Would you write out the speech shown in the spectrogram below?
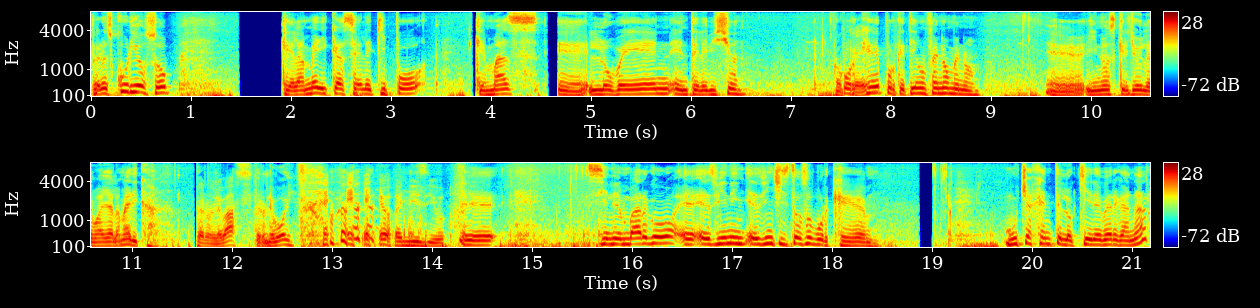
Pero es curioso que el América sea el equipo que más eh, lo ven en televisión. ¿Por qué? Porque tiene un fenómeno. Eh, y no es que yo le vaya al América, Pero le vas. pero le voy. Buenísimo. Eh, sin embargo, es, bien, es bien chistoso porque mucha gente lo quiere ver ganar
